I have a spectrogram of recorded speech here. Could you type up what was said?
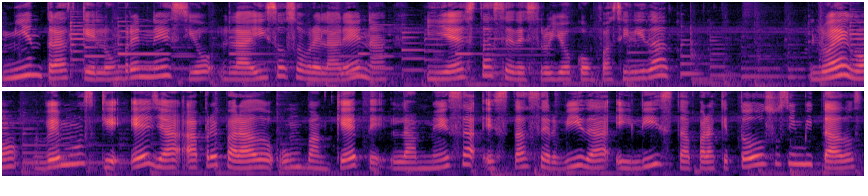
mientras que el hombre necio la hizo sobre la arena, y ésta se destruyó con facilidad. Luego vemos que ella ha preparado un banquete. La mesa está servida y lista para que todos sus invitados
